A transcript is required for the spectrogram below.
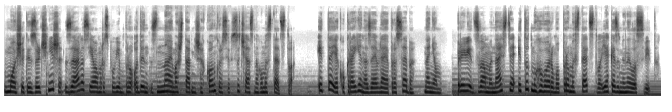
Вмощуйтесь зручніше. Зараз я вам розповім про один з наймасштабніших конкурсів сучасного мистецтва і те, як Україна заявляє про себе на ньому. Привіт, з вами Настя, і тут ми говоримо про мистецтво, яке змінило світ.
